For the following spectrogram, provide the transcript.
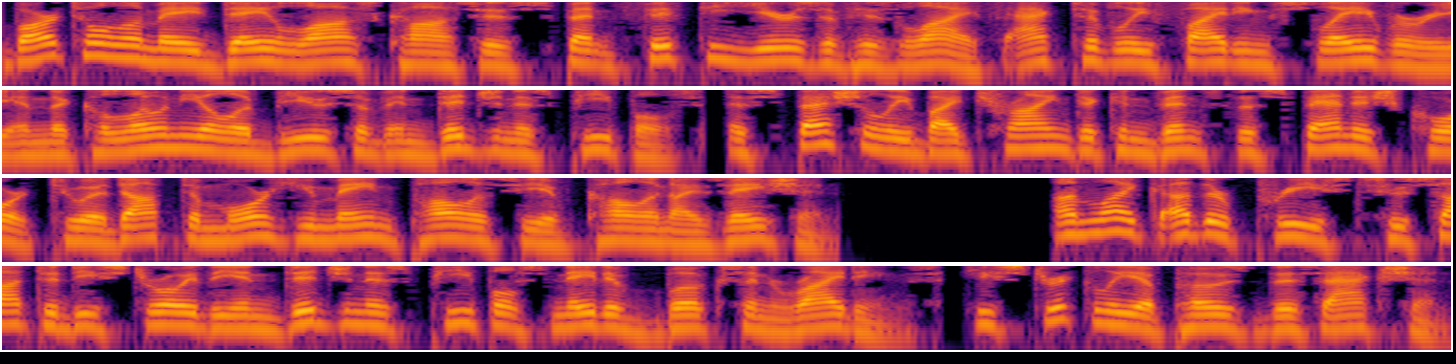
Bartolomé de las Casas spent 50 years of his life actively fighting slavery and the colonial abuse of indigenous peoples, especially by trying to convince the Spanish court to adopt a more humane policy of colonization. Unlike other priests who sought to destroy the indigenous people's native books and writings, he strictly opposed this action.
